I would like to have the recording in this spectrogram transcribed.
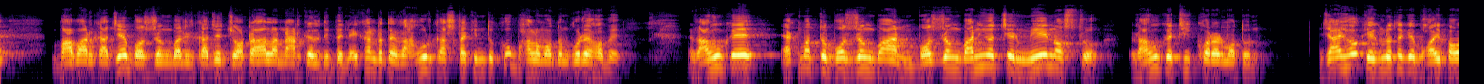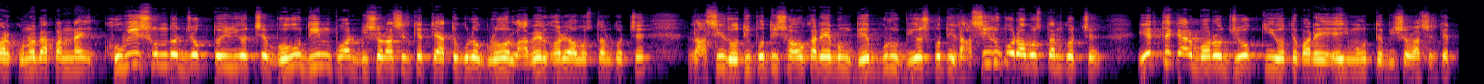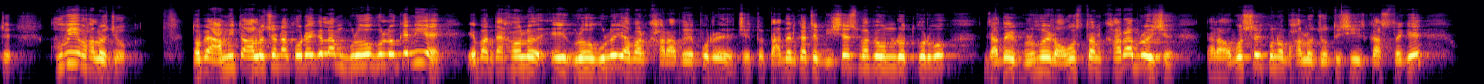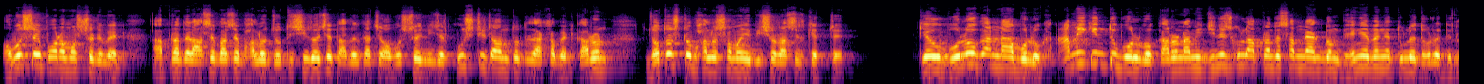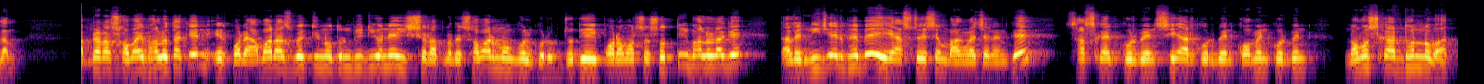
বাবার কাজে বজ্রংবালির কাজে জটা আলা নারকেল দিবেন। এখানটাতে রাহুর কাজটা কিন্তু খুব ভালো মতন করে হবে। রাহুকে একমাত্র বজ্রং বান বজ্রং বাণী হচ্ছে মেন অস্ত্র। রাহুকে ঠিক করার মতন। যাই হোক, এগুলো থেকে ভয় পাওয়ার কোনো ব্যাপার নাই। খুবই সুন্দর যোগ তৈরি হচ্ছে। বহুদিন পর বিশ্বরাশির ক্ষেত্রে এতগুলো গ্রহ লাভের ঘরে অবস্থান করছে। রাশির অধিপতি সহকারে এবং দেবগুরু বৃহস্পতি রাশির উপর অবস্থান করছে। এর থেকে আর বড় যোগ কি হতে পারে এই মুহূর্তে বিশ্বরাশির ক্ষেত্রে? খুবই ভালো যোগ। তবে আমি তো আলোচনা করে গেলাম গ্রহগুলোকে নিয়ে, এবার দেখা হলো এই গ্রহগুলোই আবার খারাপ হয়ে পড়ে রয়েছে। তো তাদের কাছে বিশেষভাবে অনুরোধ করব, যাদের গ্রহের অবস্থান খারাপ রয়েছে, তারা অবশ্যই কোনো ভালো জ্যোতিষীর কাছ থেকে অবশ্যই পরামর্শ নেবেন। আপনাদের আশেপাশে ভালো জ্যোতিষী রয়েছে, তাদের কাছে অবশ্যই নিজের কুষ্টিটা অন্তত দেখাবেন, কারণ যথেষ্ট ভালো সময় এই বিশ্ব রাশির ক্ষেত্রে। কেউ বলুক আর না বলুক, আমি কিন্তু বলব, কারণ আমি জিনিসগুলো আপনাদের সামনে একদম ভেঙে ভেঙে তুলে ধরে দিলাম। আপনারা সবাই ভালো থাকেন, এরপরে আবার আসব একটি নতুন ভিডিও নিয়ে। ঈশ্বর আপনাদের সবার মঙ্গল করুক। যদি এই পরামর্শ সত্যিই ভালো লাগে, তাহলে নিজের ভেবে এই অ্যাস্ট্রো এস বাংলা চ্যানেলকে সাবস্ক্রাইব করবেন শেয়ার করবেন কমেন্ট করবেন। নমস্কার, ধন্যবাদ।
